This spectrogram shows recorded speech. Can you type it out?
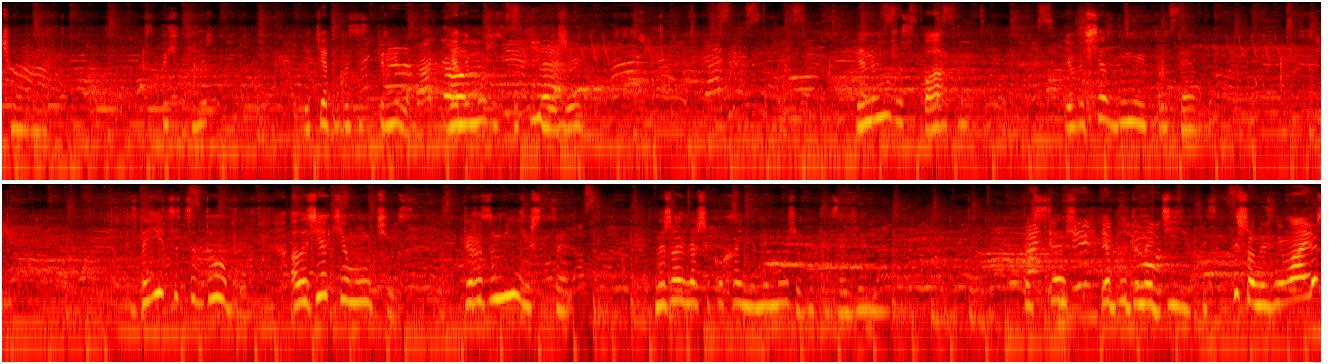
Чому? З тих пір, як я тебе зустріла, я не можу спокійно жити. Я не можу спати. Я весь час думаю про тебе. Здається, це добре, але ж як я мучуюсь. Ти розумієш це? На жаль, наше кохання не може бути взаємним. Та все ж я буду надіятись. Ти що, не знімаєш?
